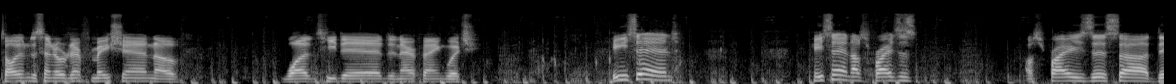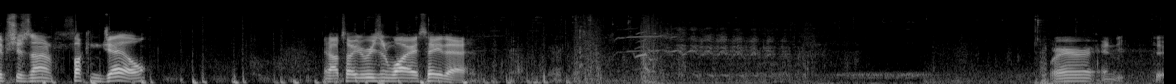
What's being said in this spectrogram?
Told him to send over the information of what he did and everything, which he sent. He sent. I'm surprised this. I'm surprised this uh, dipshit's not in fucking jail. And I'll tell you the reason why I say that. Where and there,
